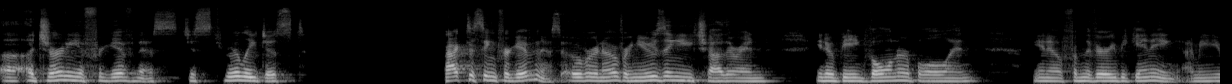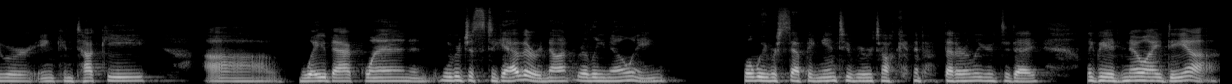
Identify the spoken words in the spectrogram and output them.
a journey of forgiveness, just really just practicing forgiveness over and over and using each other and, you know, being vulnerable and, you know, from the very beginning. I mean, you were in Kentucky uh, way back when, and we were just together, not really knowing what we were stepping into. We were talking about that earlier today. Like we had no idea,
